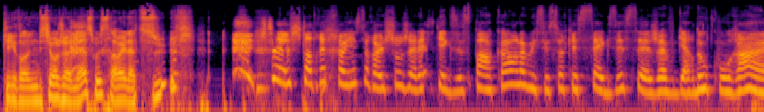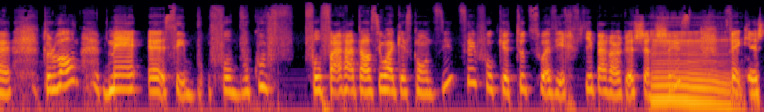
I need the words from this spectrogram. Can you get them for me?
Qui est ton émission jeunesse, oui, tu travailles là-dessus. Je, je suis en train de travailler sur un show jeunesse qui n'existe pas encore, là, mais c'est sûr que si ça existe, euh, je vais vous garder au courant euh, tout le monde. Mais euh, c'est faut beaucoup faut faire attention à ce qu'on dit. Il faut que tout soit vérifié par un recherchiste. Hmm. Fait que je,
